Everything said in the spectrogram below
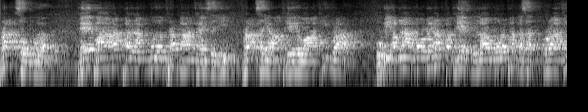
พระทรงเมืองเทพารักษ์พลังเมืองพระการชัยศรีพระสยามเทวาธิราชผู้มีอำนาจบริรักประเทศเหล่าบุรพกษัตริย์ราธิ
